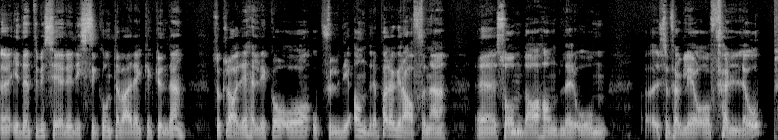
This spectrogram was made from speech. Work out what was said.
eh, identifisere risikoen til hver enkelt kunde, så klarer de heller ikke å, oppfylle de andre paragrafene eh, som mm. da handler om eh, selvfølgelig å følge opp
